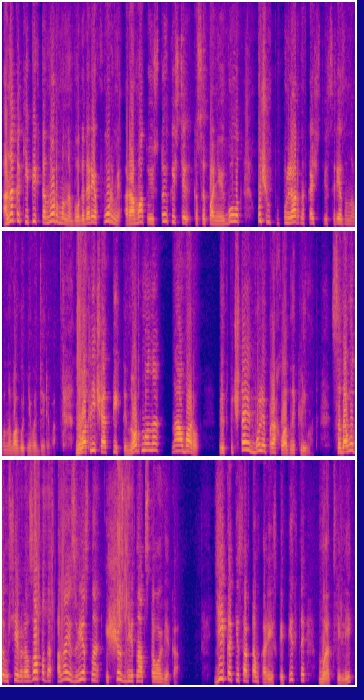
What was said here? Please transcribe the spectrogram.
Она, как и пихта Нормана, благодаря форме, аромату и стойкости к осыпанию иголок, очень популярна в качестве срезанного новогоднего дерева. Но в отличие от пихты Нормана, наоборот, предпочитает более прохладный климат. Садоводом северо-запада она известна еще с XIX века. Ей, как и сортам корейской пихты, мы отвели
